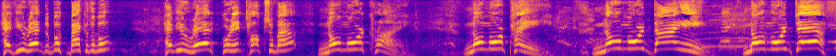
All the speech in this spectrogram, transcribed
Have you read the book back of the book? Have you read where it talks about no more crying, no more pain, no more dying. No more death.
